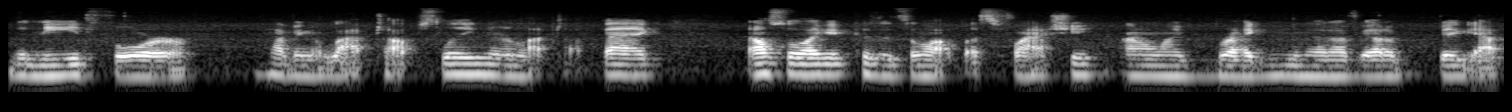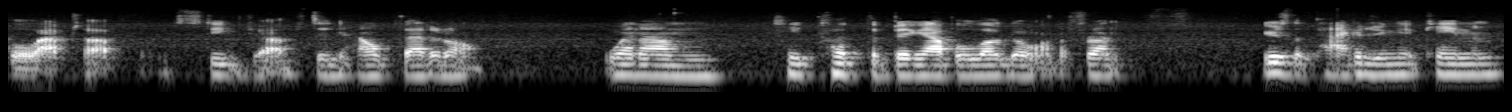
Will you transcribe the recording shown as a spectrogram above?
the need for having a laptop sling or a laptop bag. I also like it because it's a lot less flashy. I don't like bragging that I've got a big Apple laptop. Steve Jobs didn't help that at all. When um he put the Big Apple logo on the front. Here's the packaging it came in.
